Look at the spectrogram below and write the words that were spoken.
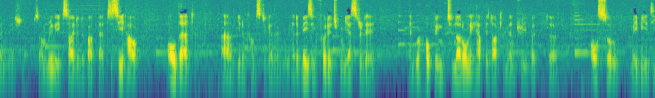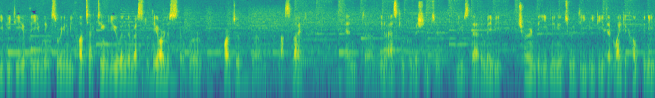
animation. So I'm really excited about that to see how all that, um, you know, comes together. I mean, we had amazing footage from yesterday, and we're hoping to not only have the documentary, but uh, also maybe a DVD of the evening. So we're going to be contacting you and the rest of the artists that were part of um, last night, and uh, you know, asking permission to use that and maybe turn the evening into a DVD that might accompany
